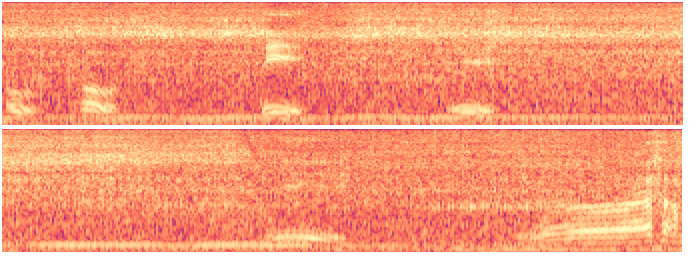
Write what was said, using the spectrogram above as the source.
โอ้โอ้นี่นี่นี่ว้าว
